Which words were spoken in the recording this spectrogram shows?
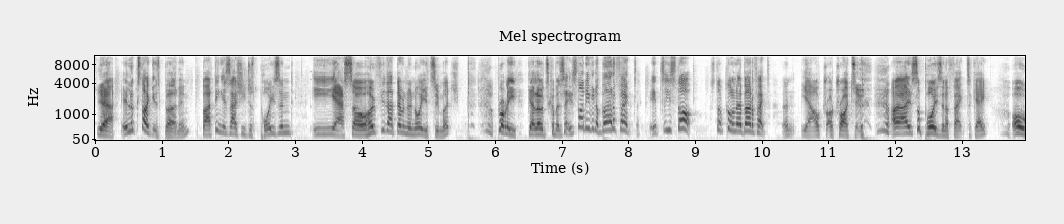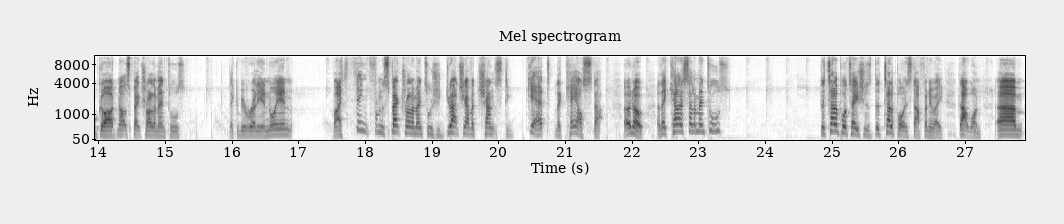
yeah, it looks like it's burning, but I think it's actually just poisoned. Yeah, so hopefully that don't annoy you too much. Probably get loads come and say, it's not even a bird effect. It's, it's not. Stop calling it a effect. And yeah, I'll, tr I'll try to. it's a poison effect, okay? Oh god, not spectral elementals. They can be really annoying. But I think from the spectral elementals, you do actually have a chance to get the chaos staff. Oh no, are they chaos elementals? The teleportations, the teleporting stuff anyway. That one. Um,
